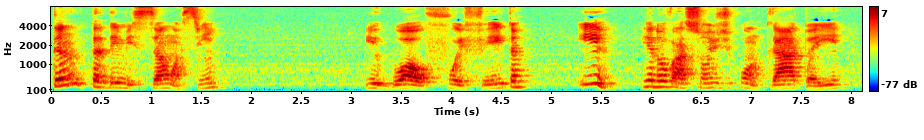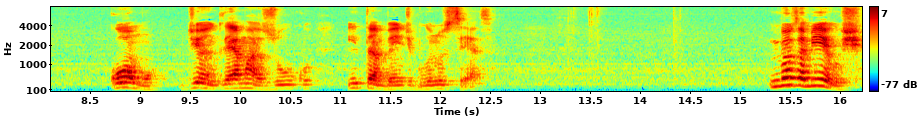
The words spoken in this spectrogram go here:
tanta demissão assim, igual foi feita, e renovações de contrato aí, como de André Mazuco e também de Bruno César. Meus amigos,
